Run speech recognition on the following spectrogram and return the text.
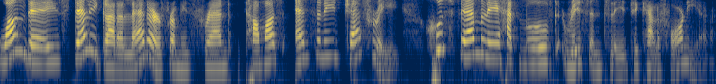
One day, Stanley got a letter from his friend Thomas Anthony Jeffrey, whose family had moved recently to California.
